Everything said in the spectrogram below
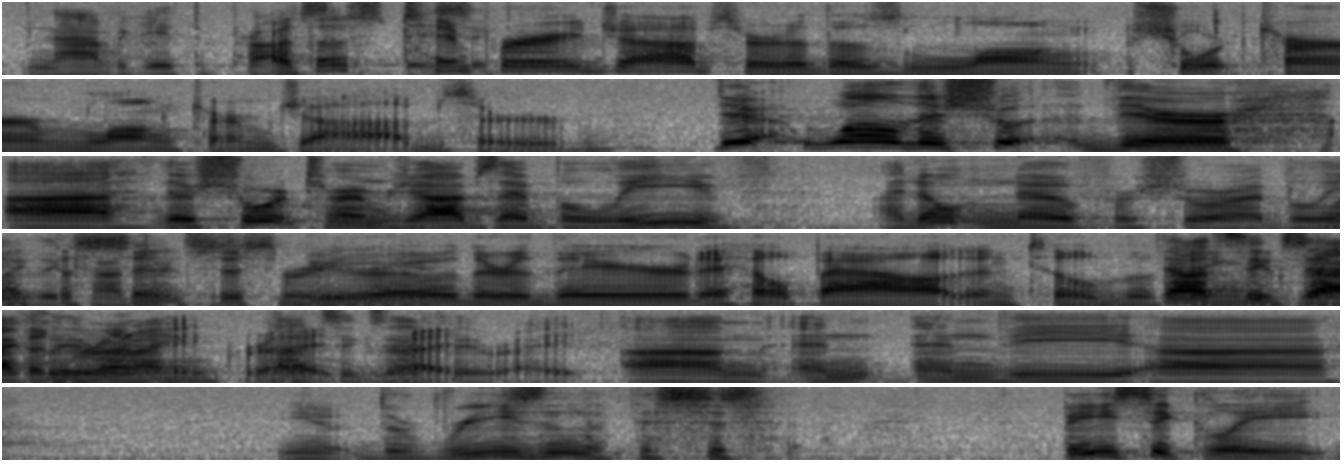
navigate the process. Are those basically. temporary jobs or are those long, short-term, long-term jobs? Or They're, well, they're, short, they're, uh, they're short-term jobs, I believe. I don't know for sure. I believe like the, the is Census Bureau, they're there to help out until the That's thing gets up exactly right. running. That's exactly right. Um, and and the uh, you know the reason that this is basically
